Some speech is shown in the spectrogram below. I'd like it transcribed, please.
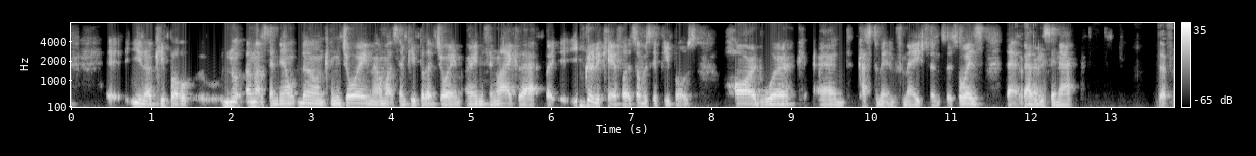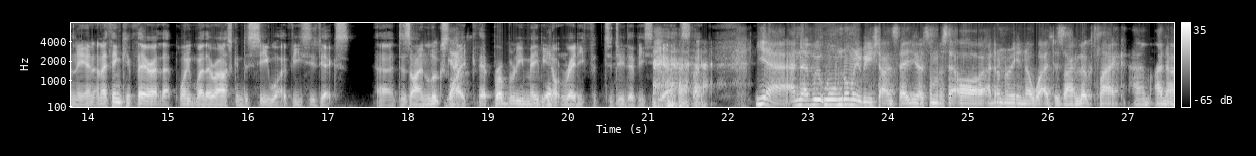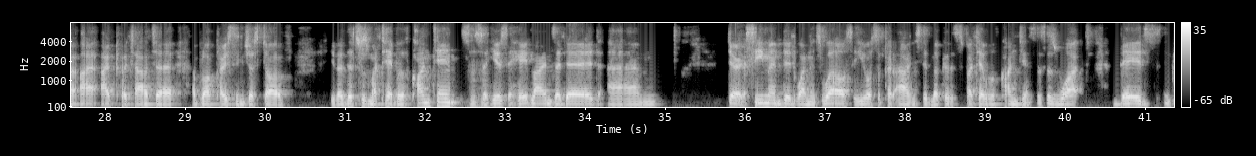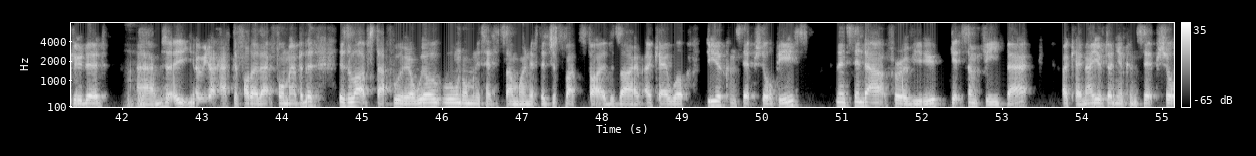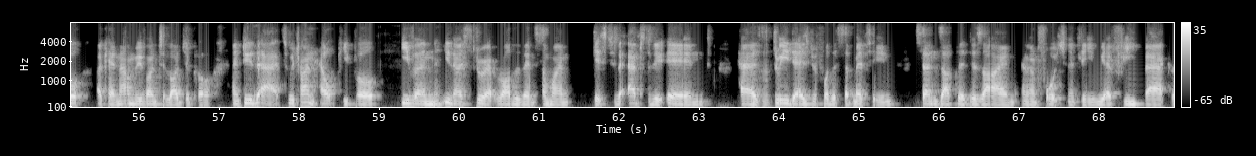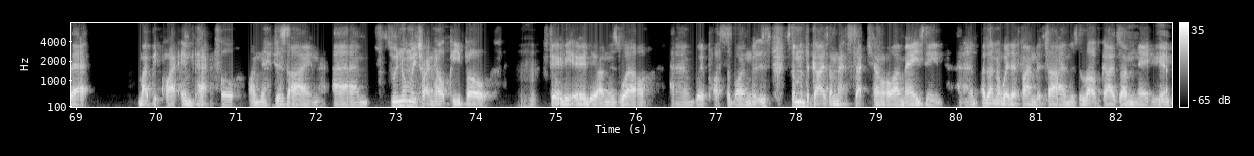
you know, people, no, I'm not saying no, no, one can join. I'm not saying people that join or anything like that, but you've got to be careful. It's obviously people's hard work and customer information. So it's always that Definitely. balancing act. Definitely. And, and I think if they're at that point where they're asking to see what a VCDX uh, design looks yeah. like, they're probably maybe yeah. not ready for, to do their VCDX. like. Yeah, and then we, will normally reach out and say, you know, someone will say, "Oh, I don't really know what a design looks like." Um, I know I, I put out a, a blog posting just of, you know, this was my table of contents. Mm-hmm. So here's the headlines I did. Um, Derek Seaman did one as well. So he also put out and said, look, this is my table of contents. This is what theirs included. Mm-hmm. Um, so, you know, we don't have to follow that format, but there, there's a lot of stuff we'll, we'll, we'll normally say to someone if they're just about to start a design, okay, well, do your conceptual piece, then send it out for review, get some feedback. Okay, now you've done your conceptual. Okay, now move on to logical and do that. So we try and help people even, you know, through it rather than someone gets to the absolute end, has mm-hmm. three days before the submitting, sends out the design, and unfortunately we have feedback that might be quite impactful on their design. Um, so we normally try and help people mm-hmm. fairly early on as well, um, where possible. And some of the guys on that Slack channel are amazing. Um, I don't know where they find the time. There's a lot of guys on there who, yeah.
